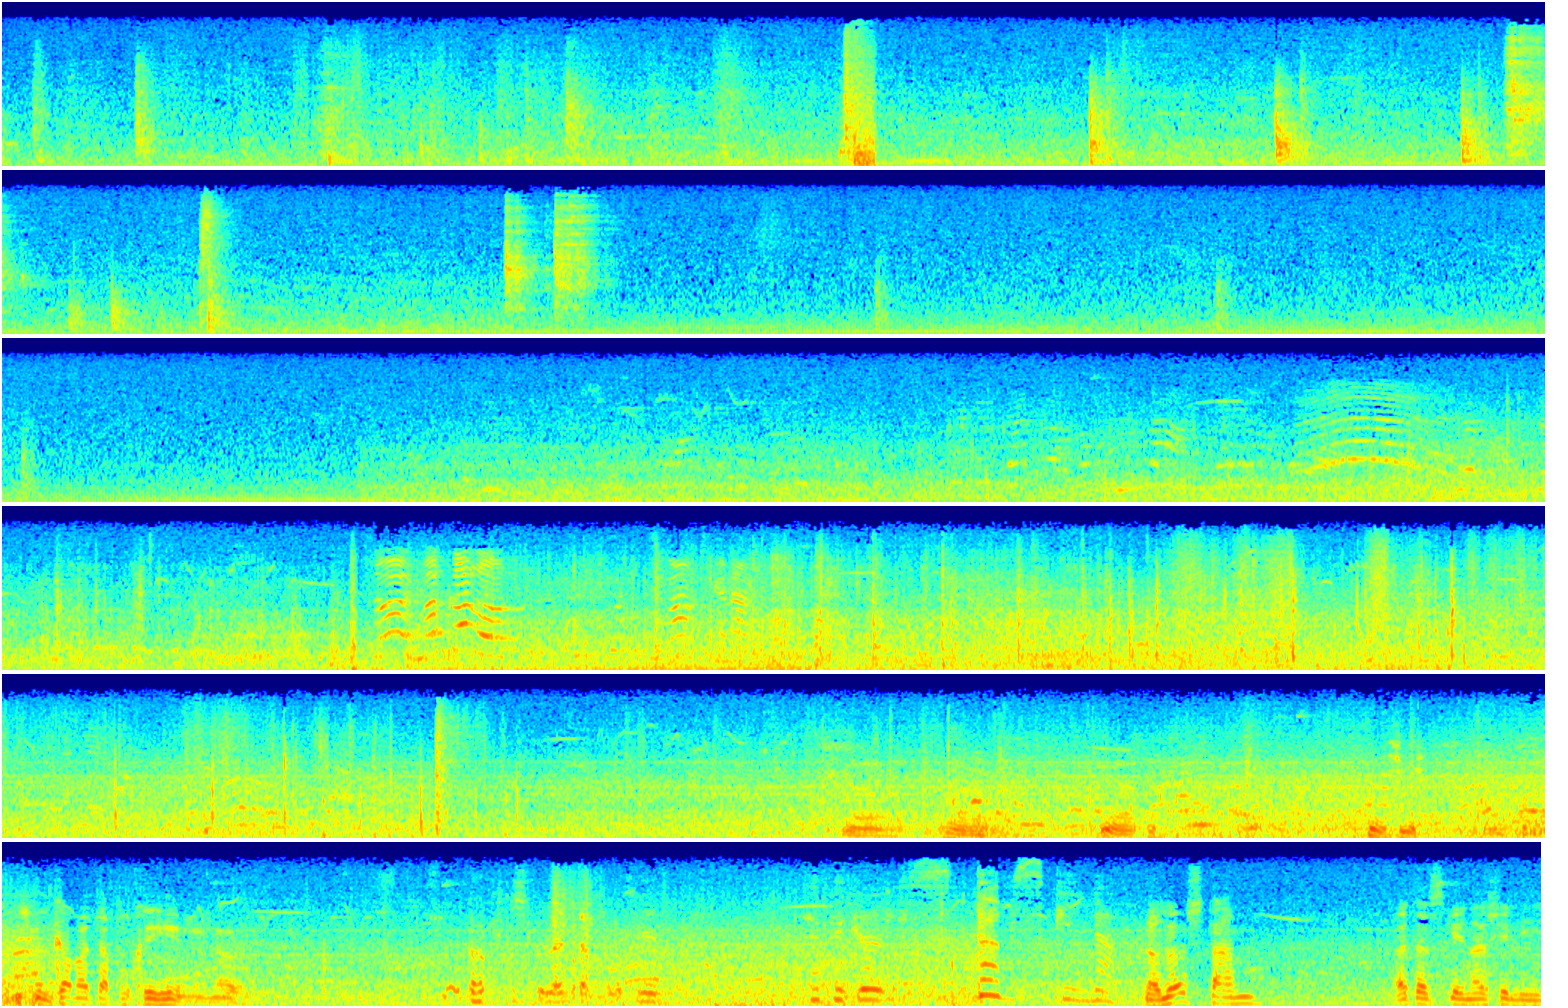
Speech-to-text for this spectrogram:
בשביל כמה תפוחים. בשביל התפוחים, זה בגלל סתם זקנה. לא, לא סתם. את הזקנה שלי.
